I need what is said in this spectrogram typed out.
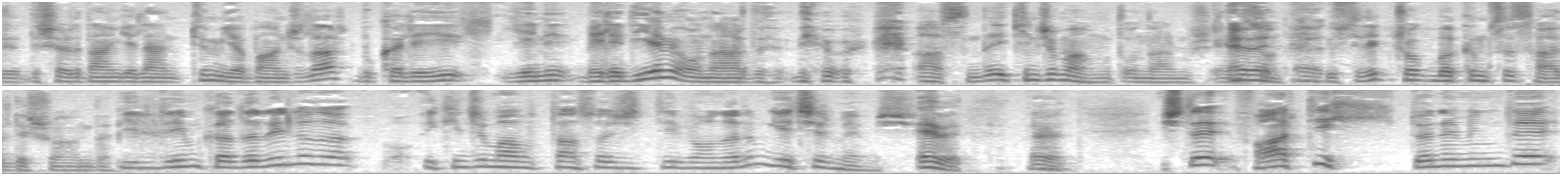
e, dışarıdan gelen tüm yabancılar bu kaleyi yeni belediye mi onardı diyor. Aslında ikinci Mahmut onarmış en Evet, son. evet. Üstelik çok bakımsız halde şu anda. Bildiğim kadarıyla da 2. Mahmut'tan sonra ciddi bir onarım geçirmemiş. Evet, evet. İşte Fatih döneminde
